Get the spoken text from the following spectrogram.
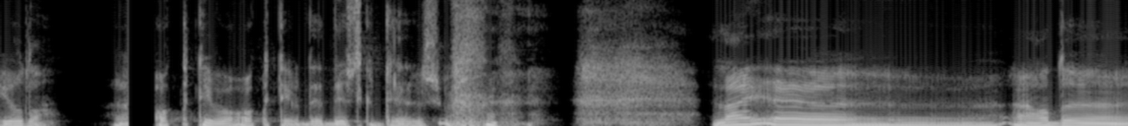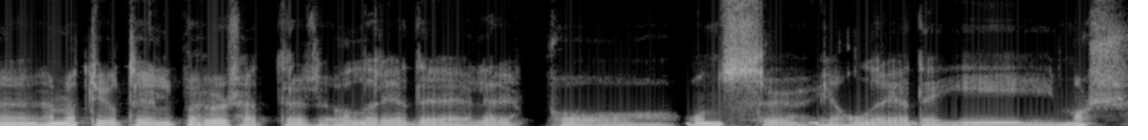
Jo da, Aktiv og aktiv, det diskuteres jo. Nei, eh, jeg, hadde, jeg møtte jo til på Hørsæter allerede, eller på Onsø allerede i mars.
